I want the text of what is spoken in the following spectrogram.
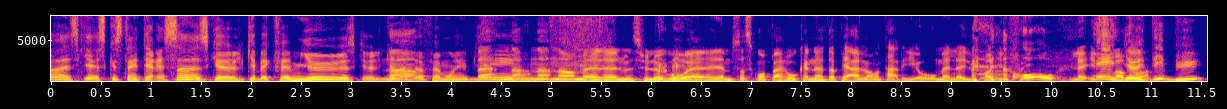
en a. Est-ce que est-ce que c'est intéressant? Est-ce que le Québec fait mieux? Est-ce que le Canada fait moins bien? Ben, non, non, non, mais le, le monsieur Legault euh, aime ça se comparer au Canada puis à l'Ontario, mais là il le fera- il le Oh! là, il le Hey, fera il y a pas. un début.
